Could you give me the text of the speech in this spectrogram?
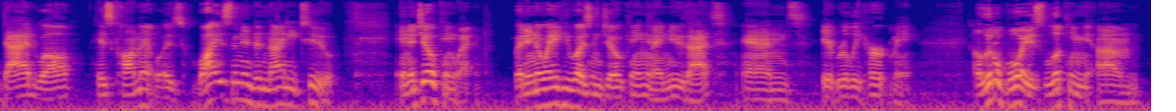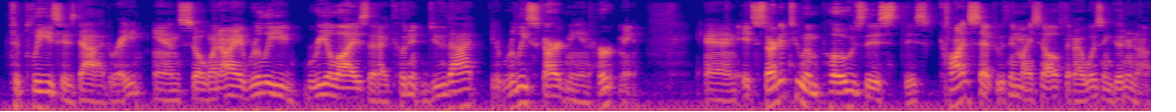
dad, well, his comment was, why isn't it a 92? In a joking way. But in a way he wasn't joking and I knew that and it really hurt me. A little boy is looking um, to please his dad, right? And so when I really realized that I couldn't do that, it really scarred me and hurt me. And it started to impose this, this concept within myself that I wasn't good enough.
